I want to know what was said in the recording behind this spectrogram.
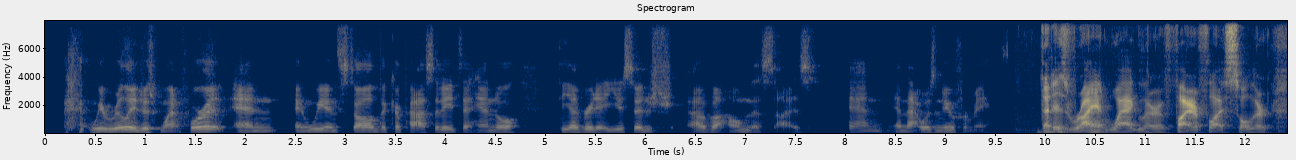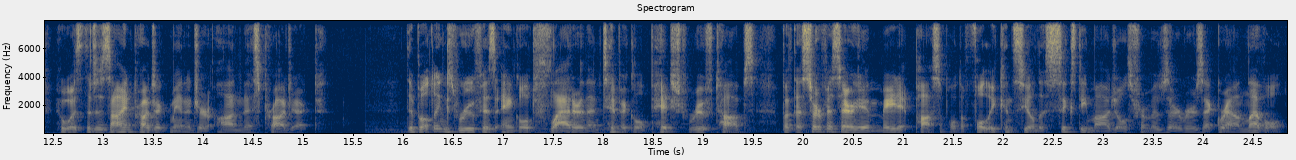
we really just went for it and and we installed the capacity to handle the everyday usage of a home this size and and that was new for me. That is ryan wagler of firefly solar who was the design project manager on this project. The building's roof is angled flatter than typical pitched rooftops, but the surface area made it possible to fully conceal the 60 modules from observers at ground level,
